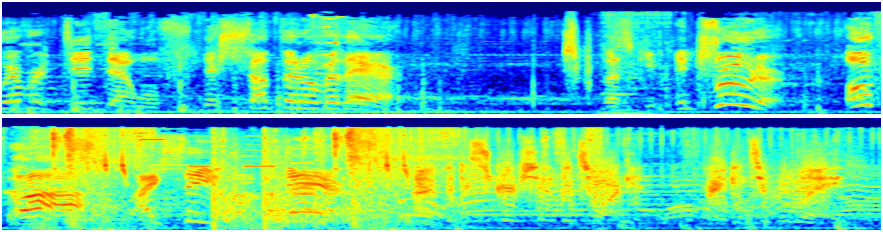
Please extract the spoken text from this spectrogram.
Whoever did that will. There's something over there. Let's keep. Intruder! Oh, ah! I see him! There! I have the description of the target. Ready to relay.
